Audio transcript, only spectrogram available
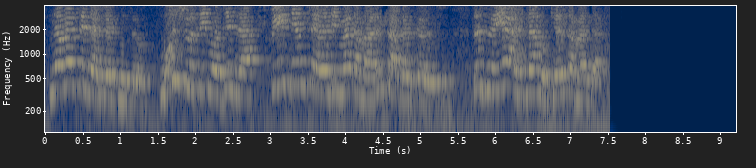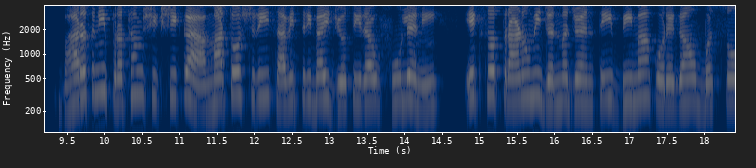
નમસ્તે દર્શક મિત્રો. હું શ્રુતિ મોજીદ્રા, સ્પીડ ન્યૂઝ સેવન્ટીનમાં તમારું સ્વાગત કરું છું. તો જોઈએ આજના મુખ્ય સમાચાર. ભારતની પ્રથમ શિક્ષિકા માતોશ્રી સાવિત્રીબાઈ જ્યોતિરાવ ફૂલેની એકસો ત્રાણુંમી જન્મજયંતિ ભીમા કોરેગાંવ બસો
